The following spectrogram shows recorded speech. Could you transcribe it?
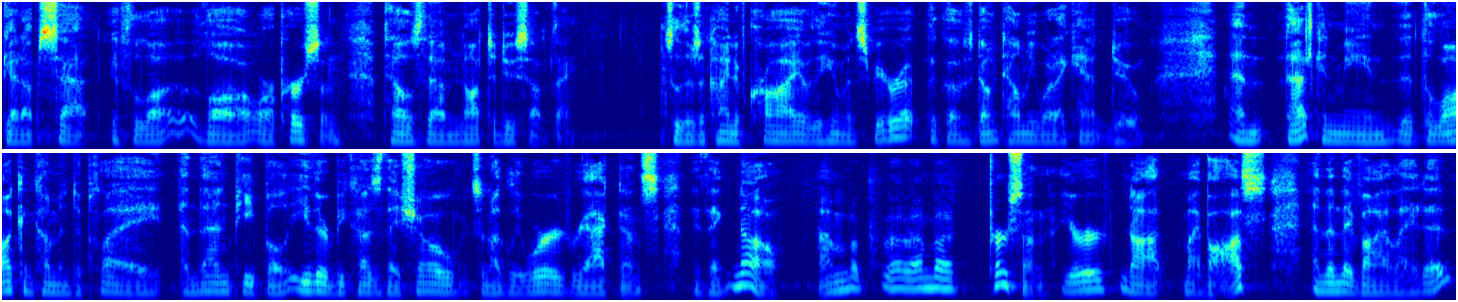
get upset if the law, law or a person tells them not to do something. So there's a kind of cry of the human spirit that goes, Don't tell me what I can't do. And that can mean that the law can come into play, and then people, either because they show it's an ugly word, reactance, they think, No, I'm a, I'm a person. You're not my boss. And then they violate it,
